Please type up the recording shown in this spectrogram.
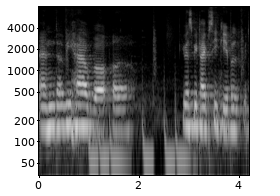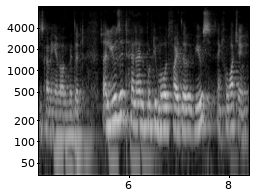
And uh, we have uh, a USB type C cable which is coming along with it. So I'll use it and I'll put you more further reviews thanks for watching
